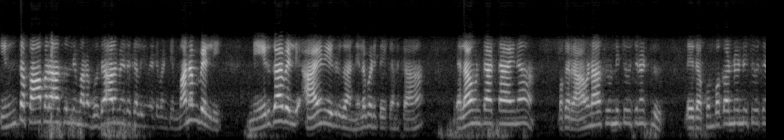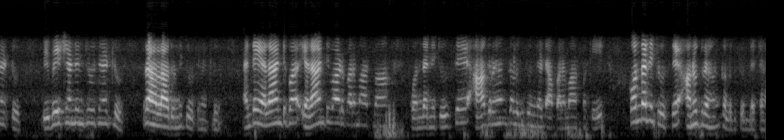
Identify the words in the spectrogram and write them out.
ఇంత పాపరాశుల్ని మన భుజాల మీద కలిగినటువంటి మనం వెళ్ళి నేరుగా వెళ్ళి ఆయన ఎదురుగా నిలబడితే కనుక ఎలా ఉంటాట ఆయన? ఒక రావణాసుడిని చూచినట్లు లేదా కుంభకర్ణుడిని చూసినట్లు విభీషణుడిని చూసినట్లు ప్రహ్లాదుని చూసినట్లు అంటే ఎలాంటి ఎలాంటి వాడు పరమాత్మ? కొందరిని చూస్తే ఆగ్రహం కలుగుతుందట ఆ పరమాత్మకి కొందరిని చూస్తే అనుగ్రహం కలుగుతుందట.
